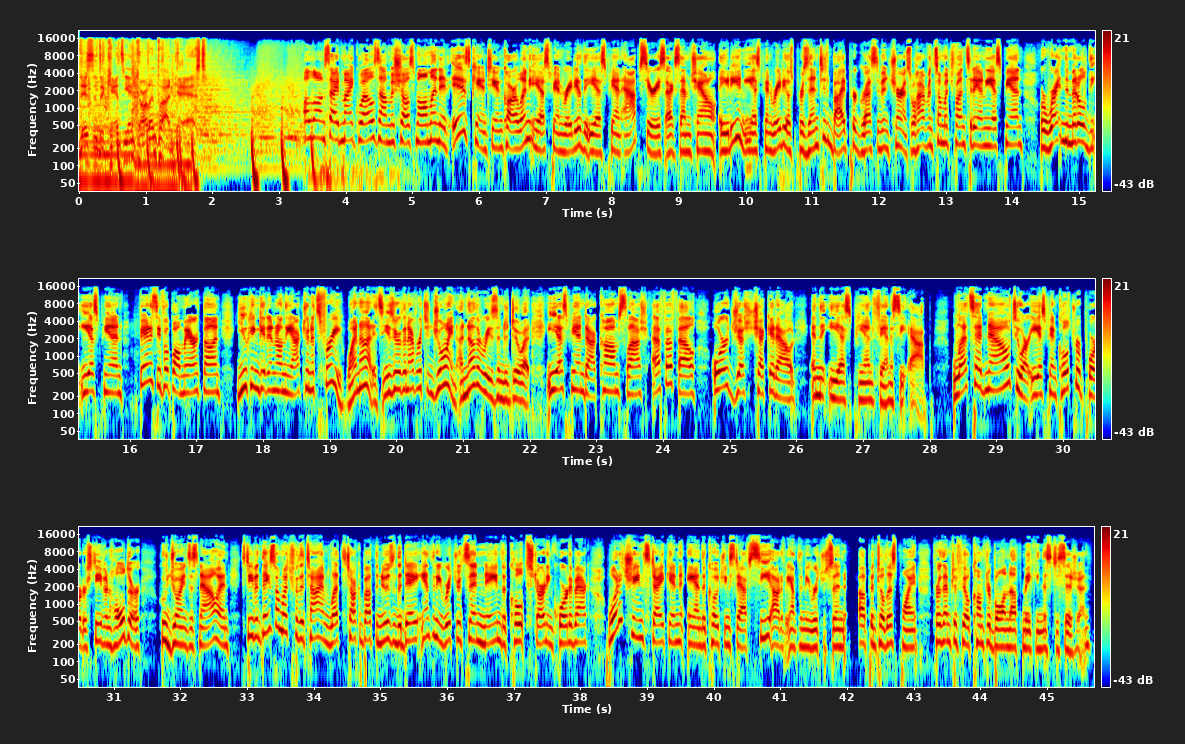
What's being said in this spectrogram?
This is the Canty and Carlin podcast. Alongside Mike Wells, I'm Michelle Smallmon. It is Canty and Carlin, ESPN Radio, the ESPN app, Sirius XM Channel 80, and ESPN Radio is presented by Progressive Insurance. We're having so much fun today on ESPN. We're right in the middle of the ESPN Fantasy Football Marathon. You can get in on the action. It's free. Why not? It's easier than ever to join. Another reason to do it. ESPN.com slash FFL or just check it out in the ESPN Fantasy app. Let's head now to our ESPN Culture reporter, Stephen Holder, who joins us now. And Stephen, thanks so much for the time. Let's talk about the news of the day. Anthony Richardson named the Colts starting quarterback. What did Shane Steichen and the coaching staff see out of Anthony Richardson up until this point for them to feel comfortable enough making this decision?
